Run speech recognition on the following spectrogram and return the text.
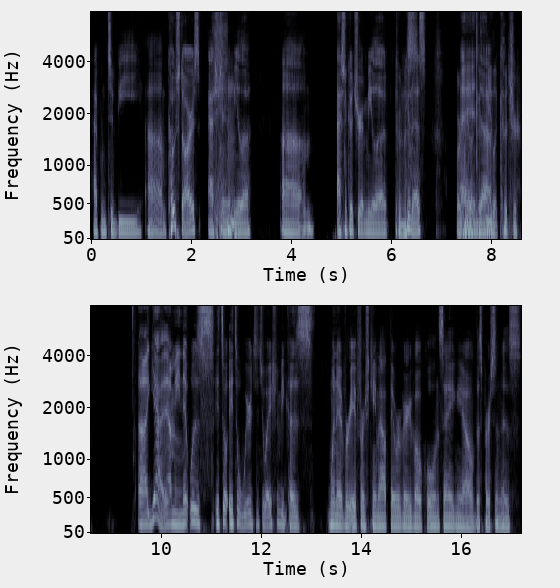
happen to be um, co-stars ashton and Hmm. mila um, ashton kutcher and mila Kunis. kunis Or Mila, And, Ku- uh, Mila Kutcher. uh, yeah i mean it was it's a it's a weird situation because whenever it first came out they were very vocal and saying you know this person is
